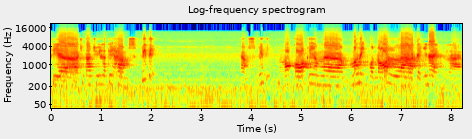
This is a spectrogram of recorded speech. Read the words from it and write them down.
Thì uh, chúng ta chú ý là cái hàm split ấy. Hàm split ấy, nó có cái uh, mang định của nó là để như này là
